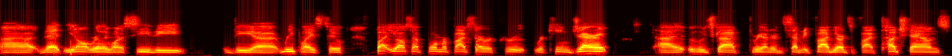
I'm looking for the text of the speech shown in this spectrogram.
uh, that you don't really want to see the the uh, replays to. But you also have former five star recruit Rakim Jarrett, uh, who's got 375 yards and five touchdowns.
